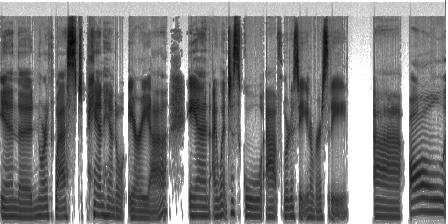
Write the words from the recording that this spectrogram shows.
in the Northwest Panhandle area. And I went to school at Florida State University uh, all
